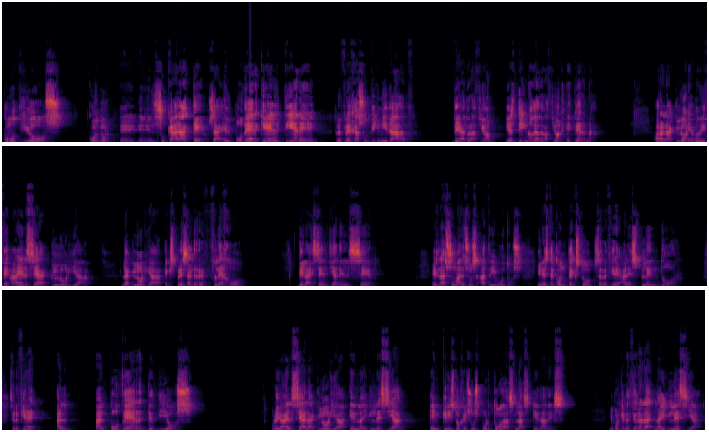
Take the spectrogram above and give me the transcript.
cómo Dios, cuando eh, en, en su carácter, o sea, el poder que Él tiene, refleja su dignidad de adoración, y es digno de adoración eterna. Ahora, la gloria, cuando dice a Él sea gloria, la gloria expresa el reflejo de la esencia del ser. Es la suma de sus atributos. Y en este contexto se refiere al esplendor. Se refiere al, al poder de Dios. Por ello, a Él sea la gloria en la iglesia en Cristo Jesús por todas las edades. ¿Y por qué menciona la, iglesia?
